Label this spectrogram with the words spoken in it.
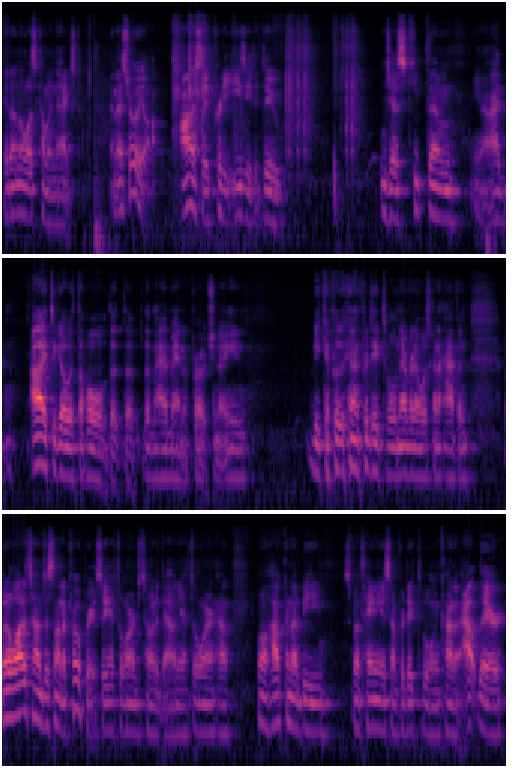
They don't know what's coming next, and that's really honestly pretty easy to do. just keep them. You know, I I like to go with the whole the the, the madman approach. You know, you be completely unpredictable, never know what's going to happen. But a lot of times it's not appropriate, so you have to learn to tone it down. You have to learn how well how can I be spontaneous, unpredictable, and kind of out there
